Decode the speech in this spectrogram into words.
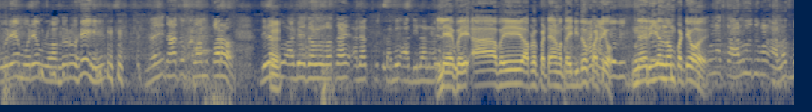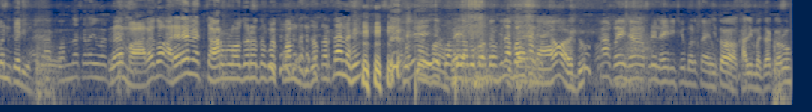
મોરે મોરે વ્લોગરો હે નહીં ના તો કામ કરો દિલા તું આ બે જણ બતાય અને તમે આ દિલાને લે ભાઈ આ ભાઈ આપણે પટેલ બતાવી દીધો પટ્યો ને રિયલ નામ પટ્યો હોય ચાલુ હતું પણ હાલત બંધ કર્યું કોમ ના કરાયું હોય એટલે મારે તો અરે રે ને ચાર બ્લોગરો તો કોઈ કોમ ધંધો કરતા નહીં દિલા બંધ કરી હા ભાઈ ના આપણે નહીં રીતે બળતા એ તો ખાલી મજા કરું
